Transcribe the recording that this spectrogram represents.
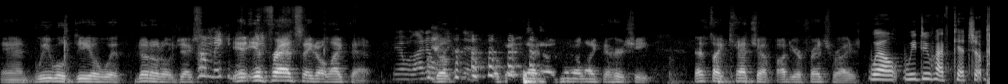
And we will deal with. No, no, no, Jackson. Don't make it In, in. France, they don't like that. Yeah, well, I don't like that. Okay, no, no, they don't like the Hershey. That's like ketchup on your French fries. Well, we do have ketchup.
